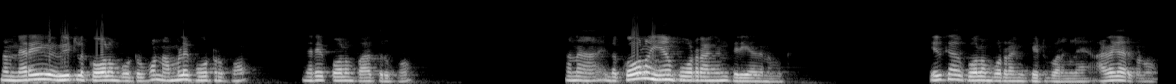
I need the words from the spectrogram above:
நம்ம நிறைய வீட்டில் கோலம் போட்டிருப்போம். நம்மளே போட்டிருப்போம். நிறைய கோலம் பார்த்துருப்போம். ஆனால் இந்த கோலம் ஏன் போடுறாங்கன்னு தெரியாது நமக்கு. எதுக்காக கோலம் போடுறாங்கன்னு கேட்டு பாருங்களேன். அழகாக இருக்கணும்.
